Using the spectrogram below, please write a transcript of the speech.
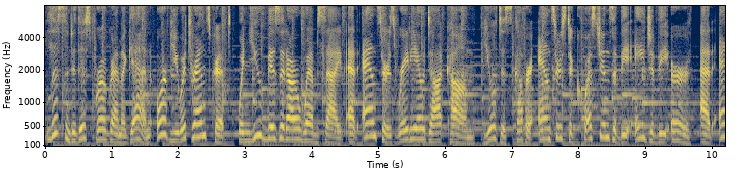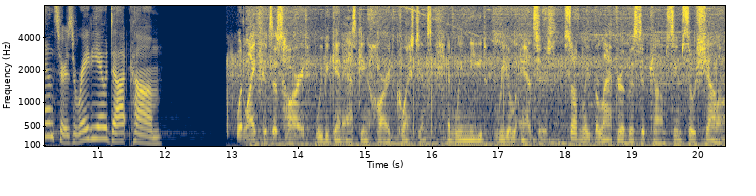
Listen to this program again or view a transcript when you visit our website at AnswersRadio.com. You'll discover answers to questions of the age of the earth at AnswersRadio.com. When life hits us hard, we begin asking hard questions, and we need real answers. Suddenly, the laughter of the sitcom seems so shallow,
